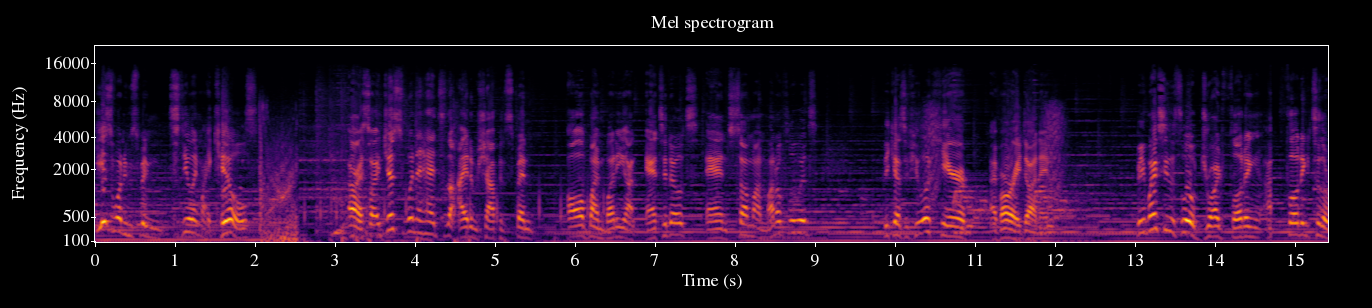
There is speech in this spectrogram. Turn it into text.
He's the one who's been stealing my kills. Alright, so I just went ahead to the item shop and spent all of my money on antidotes and some on monofluids. Because if you look here, I've already done it. But you might see this little droid floating, uh, floating to the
